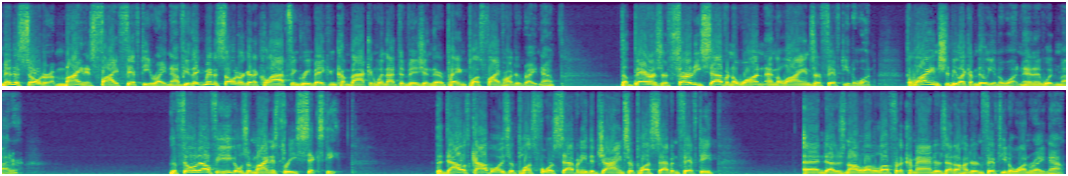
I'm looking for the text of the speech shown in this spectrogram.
Minnesota are minus 550 right now. If you think Minnesota are going to collapse and Green Bay can come back and win that division, they're paying plus 500 right now. The Bears are 37 to 1 and the Lions are 50 to 1. The Lions should be like a million to 1 and it wouldn't matter. The Philadelphia Eagles are minus 360. The Dallas Cowboys are plus 470. The Giants are plus 750. And uh, there's not a lot of love for the Commanders at 150 to 1 right now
